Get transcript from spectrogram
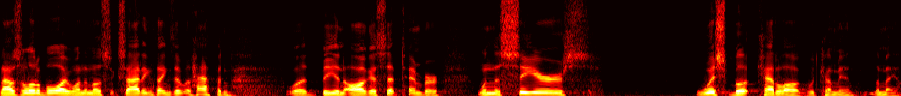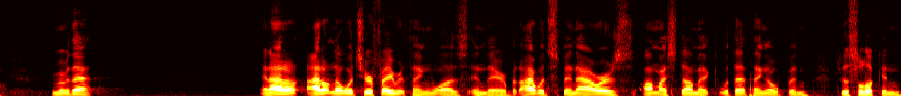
When I was a little boy, one of the most exciting things that would happen would be in August, September, when the Sears wish book catalog would come in the mail. Remember that? And I don't, I don't know what your favorite thing was in there, but I would spend hours on my stomach with that thing open, just looking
